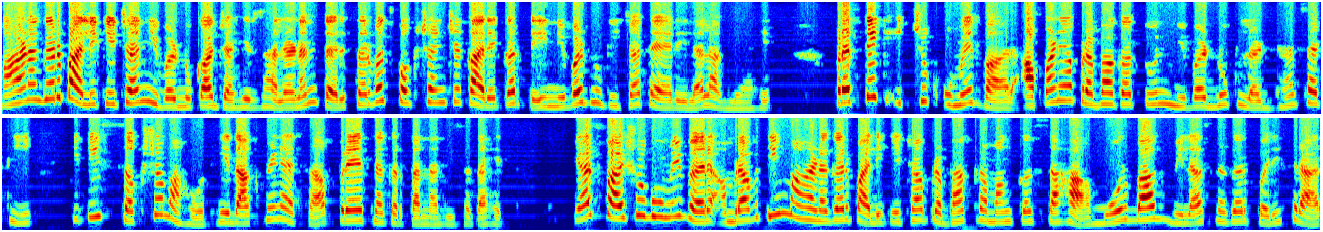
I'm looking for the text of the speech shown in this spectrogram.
महानगरपालिकेच्या निवडणुका जाहीर झाल्यानंतर सर्वच पक्षांचे कार्यकर्ते निवडणुकीच्या तयारीला लागले आहेत. प्रत्येक इच्छुक उमेदवार आपण या प्रभागातून निवडणूक लढण्यासाठी किती सक्षम आहोत हे दाखविण्याचा प्रयत्न करताना दिसत आहेत. याच पार्श्वभूमीवर अमरावती महानगरपालिकेच्या प्रभाग क्रमांक सहा मोरबाग विलासनगर परिसरात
